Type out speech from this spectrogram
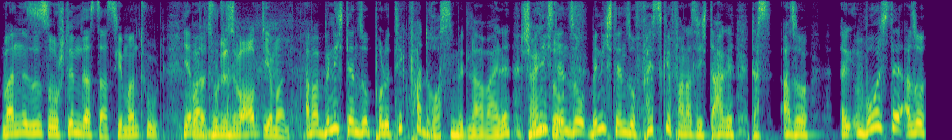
Wann ist es so schlimm, dass das jemand tut? Ja, aber- Oder tut es überhaupt jemand? Aber bin ich denn so politikverdrossen mittlerweile? bin Scheint ich so. denn so, bin ich denn so festgefahren, dass ich sage, dass, also, äh, wo ist der, also,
